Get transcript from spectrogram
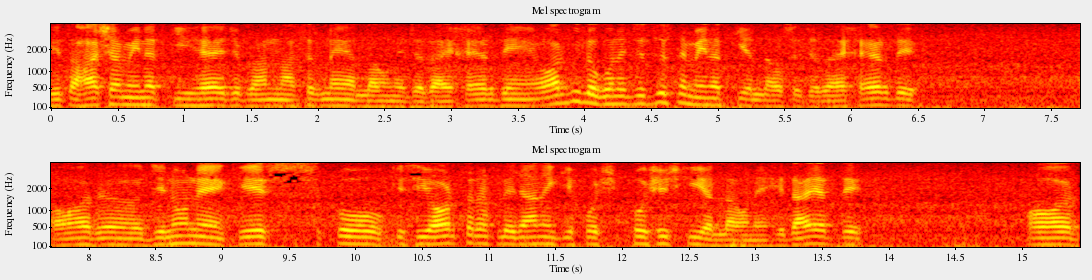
ये तहाशा मेहनत की है, जबरान नासिर ने अल्लाह उन्हें जजाय खैर दें और भी लोगों ने जिस जिसने मेहनत की अल्लाह उसे जजाय खैर दे। और जिन्होंने केस को किसी और तरफ़ ले जाने की कोशिश की, अल्लाह उन्हें हिदायत दे। और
